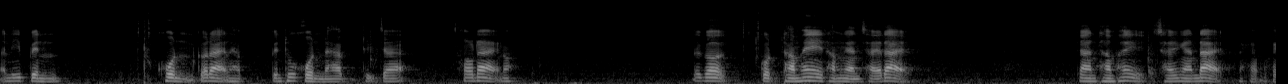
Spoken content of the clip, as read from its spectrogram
อันนี้เป็นทุกคนก็ได้นะครับ เป็นทุกคนนะครับ ถึงจะเข้าได้เนาะแล้วก็กดทำให้ทำงานใช้ได้ การทำให้ใช้งานได้นะครับ โอเค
